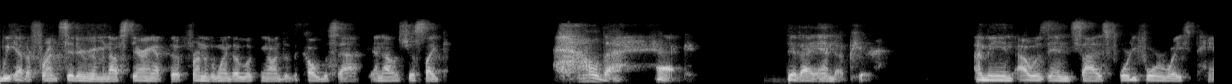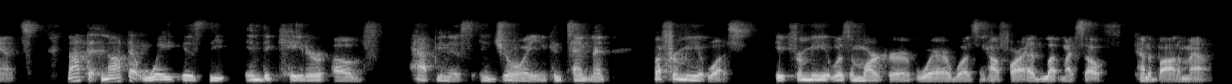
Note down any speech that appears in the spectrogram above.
we had a front sitting room and I was staring at the front of the window looking onto the cul-de-sac. And I was just like, how the heck did I end up here? I mean, I was in size 44 waist pants. Not that not that weight is the indicator of happiness and joy and contentment, but for me it was. It for me it was a marker of where I was and how far I had let myself kind of bottom out.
